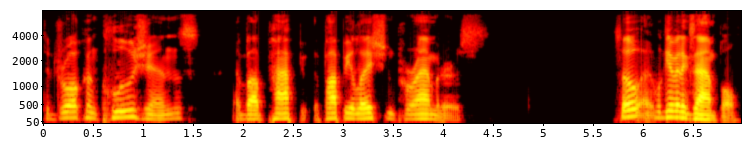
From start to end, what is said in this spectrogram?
to draw conclusions about pop population parameters. So uh, we'll give an example.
